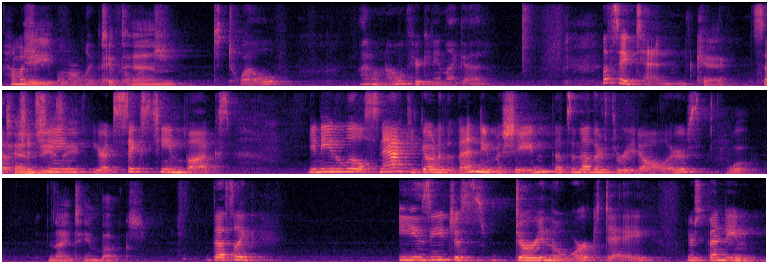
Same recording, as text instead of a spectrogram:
how much do people normally pay for lunch? ten. To twelve. I don't know if you're getting like a. Let's say ten. Okay. So 10's cha-ching, easy. you're at 16 bucks. You need a little snack, you go to the vending machine. That's another $3. Whoa. 19 bucks. That's like easy just during the workday. You're spending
